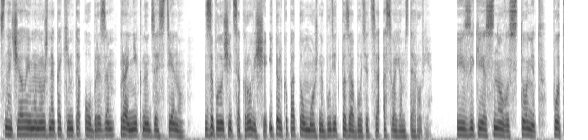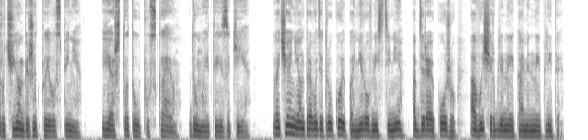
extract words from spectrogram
Сначала ему нужно каким-то образом проникнуть за стену, заполучить сокровища, и только потом можно будет позаботиться о своем здоровье. Иезекия снова стонет, под ручьем бежит по его спине. «Я что-то упускаю», — думает Иезекия. В отчаянии он проводит рукой по неровной стене, обдирая кожу, а выщербленные каменные плиты.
